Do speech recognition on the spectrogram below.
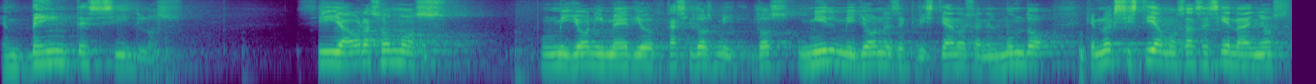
en 20 siglos? Sí, ahora somos un millón y medio, casi dos, mil millones de cristianos en el mundo que no existíamos hace 100 años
